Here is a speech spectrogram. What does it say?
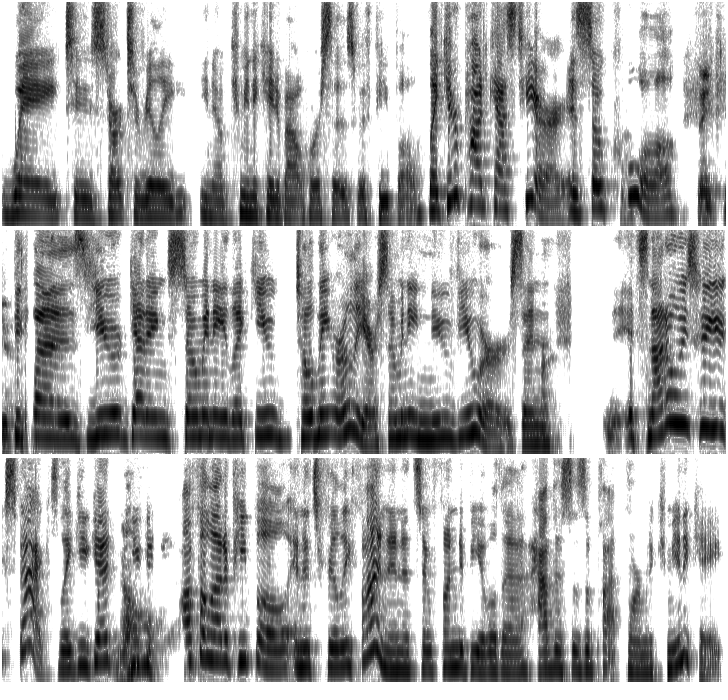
way to start to really, you know, communicate about horses with people. Like your podcast here is so cool. Thank you. Because you're getting so many, like you told me earlier, so many new viewers and it's not always who you expect. Like you get no. you get an awful lot of people, and it's really fun, and it's so fun to be able to have this as a platform to communicate.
